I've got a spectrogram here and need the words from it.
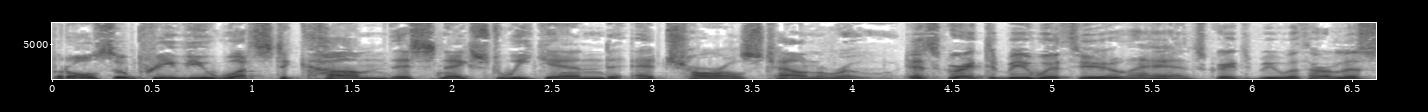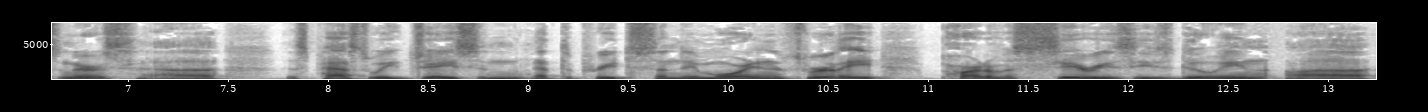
but also preview what's to come this next weekend at Charlestown Road. It's great to be with you, and it's great to be with our listeners. Uh, this past week, Jason got to preach Sunday morning. It's really part of a series he's doing. Uh,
